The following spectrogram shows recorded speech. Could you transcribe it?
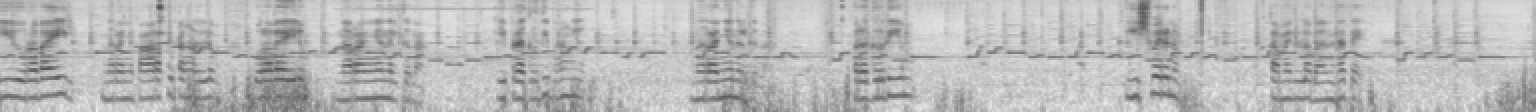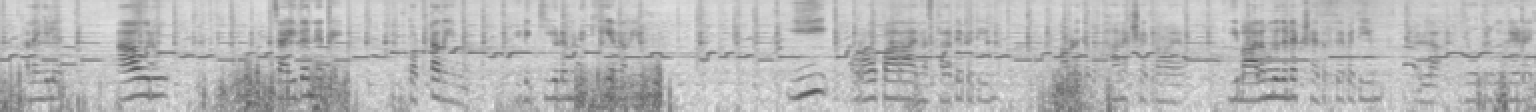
ഈ ഉറവയിൽ നിറഞ്ഞ പാറക്കൂട്ടങ്ങളിലും ഉറവയിലും നിറഞ്ഞു നിൽക്കുന്ന ഈ പ്രകൃതി ഭംഗി നിറഞ്ഞു നിൽക്കുന്ന പ്രകൃതിയും ഈശ്വരനും തമ്മിലുള്ള ബന്ധത്തെ അല്ലെങ്കിൽ ആ ഒരു ചൈതന്യത്തെ തൊട്ടറിയുന്നു ഇടുക്കിയുടെ മിടുക്കി എന്നറിയുന്നു ഈ ഉറവപ്പാറ എന്ന സ്ഥലത്തെ പറ്റിയും അവിടുത്തെ പ്രധാന ക്ഷേത്രമായ ഈ ബാലമുരുകന്റെ ക്ഷേത്രത്തെ പറ്റിയും ഉള്ള ജ്യോതിർഗംഗയുടെ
